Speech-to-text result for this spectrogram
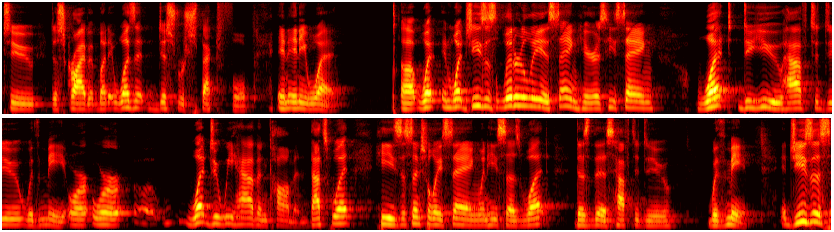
to describe it, but it wasn't disrespectful in any way. Uh, what, and what Jesus literally is saying here is he's saying, What do you have to do with me? Or, or what do we have in common? That's what he's essentially saying when he says, What does this have to do with me? Jesus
